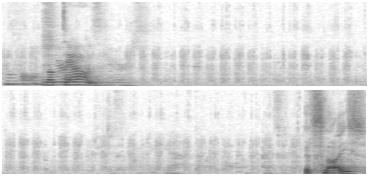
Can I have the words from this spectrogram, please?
Who followed Look Sherri down. up the stairs? It's nice.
